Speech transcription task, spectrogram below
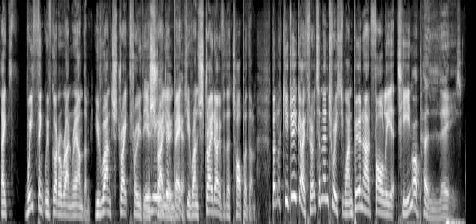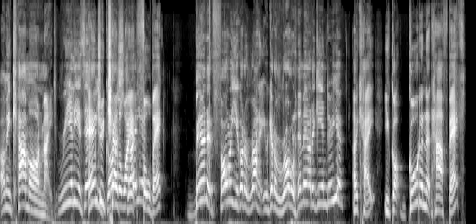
they we think we've got to run round them. You run straight through the Yeah, you Australian do, backs. yeah. You run straight over the top of them. But look, you do go through. It's an interesting one. Bernard Foley at 10. Oh, please! I mean, come on, mate. Really? Is that what Andrew Kellaway at fullback. Bernard Foley, you've got to run it. You've got to roll him out again, do you? Okay. You've got Gordon at halfback,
